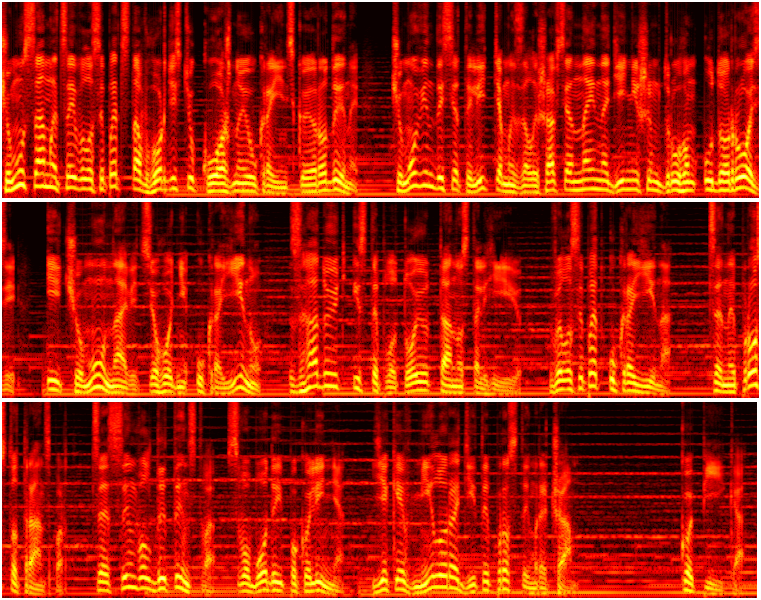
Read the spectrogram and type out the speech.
Чому саме цей велосипед став гордістю кожної української родини? Чому він десятиліттями залишався найнадійнішим другом у дорозі? І чому навіть сьогодні Україну згадують із теплотою та ностальгією? Велосипед Україна це не просто транспорт, це символ дитинства, свободи й покоління, яке вміло радіти простим речам. Копійка.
